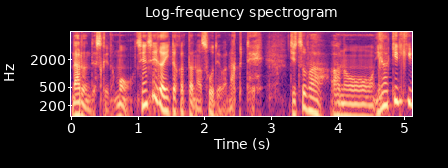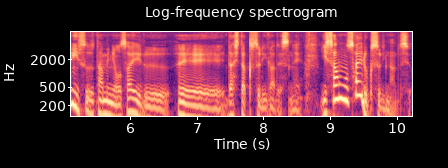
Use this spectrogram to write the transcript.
なるんですけども、先生が言いたかったのはそうではなくて、実はあの胃がキリキリするために抑える、えー、出した薬がですね胃酸を抑える薬なんですよ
